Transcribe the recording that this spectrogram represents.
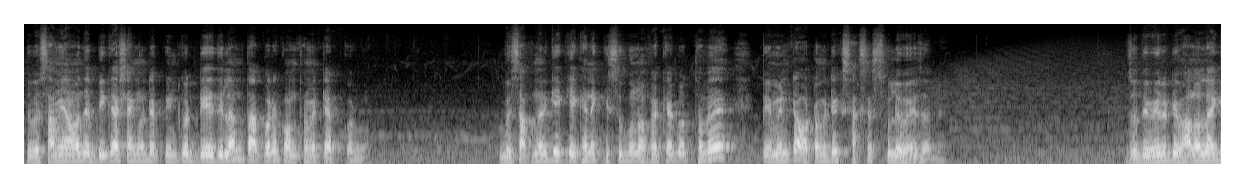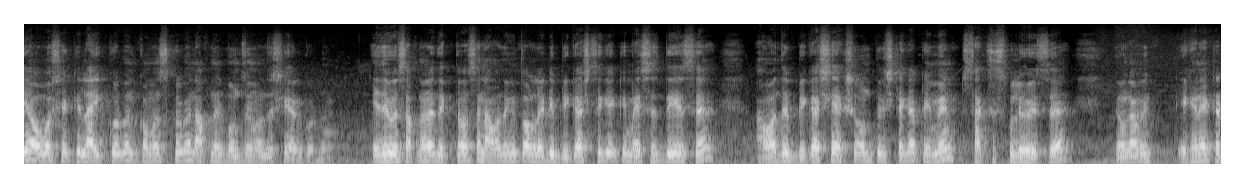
তো বেশ, আমি আমাদের বিকাশ অ্যাকাউন্টে পিনকোড দিয়ে দিলাম, তারপরে কনফার্মে ট্যাপ করব। বেশ, আপনাদেরকে এখানে কিছুক্ষণ অপেক্ষা করতে হবে? পেমেন্টটা অটোমেটিক সাকসেসফুলি হয়ে যাবে। যদি ভিডিওটি ভালো লাগে, অবশ্যই একটি লাইক করবেন কমেন্টস করবেন, আপনার বন্ধুদের মাঝে শেয়ার করবেন। এই যে বেশ, আপনারা দেখতে পাচ্ছেন, আমাদের কিন্তু অলরেডি বিকাশ থেকে একটি মেসেজ দিয়েছে। আমাদের বিকাশে একশো উনত্রিশ টাকা পেমেন্ট সাকসেসফুলি হয়েছে। এবং আমি এখানে একটা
